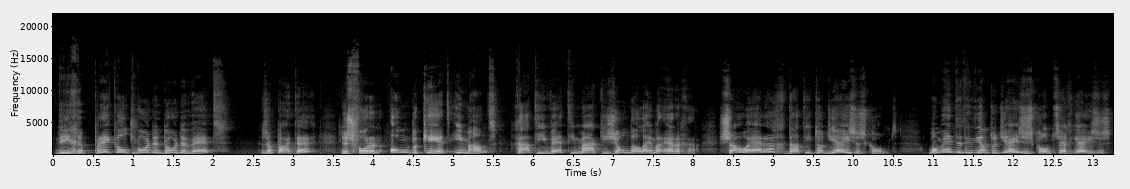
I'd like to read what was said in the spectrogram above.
die geprikkeld worden door de wet. Dat is apart hè? Dus voor een onbekeerd iemand gaat die wet, die maakt die zonde alleen maar erger. Zo erg dat hij tot Jezus komt. Op het moment dat hij dan tot Jezus komt, zegt Jezus,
